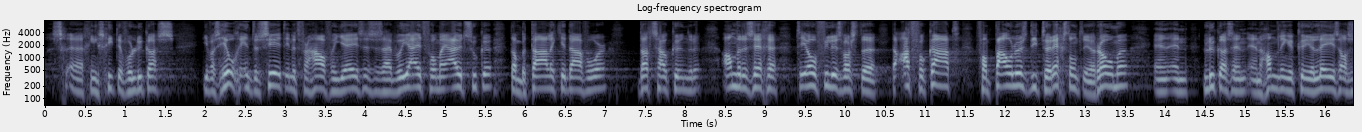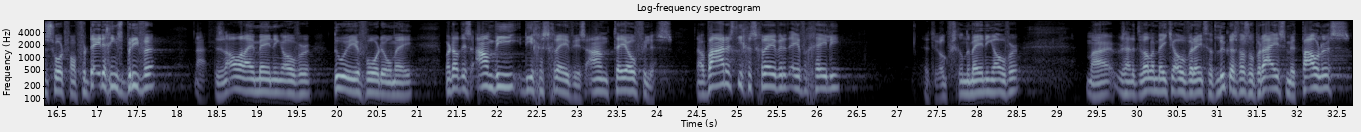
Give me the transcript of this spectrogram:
ging schieten voor Lucas. Die was heel geïnteresseerd in het verhaal van Jezus. Ze zei, wil jij het voor mij uitzoeken, dan betaal ik je daarvoor. Dat zou kunnen. Anderen zeggen, Theophilus was de, de advocaat van Paulus, die terecht stond in Rome. En, en Lucas en, en Handelingen kun je lezen als een soort van verdedigingsbrieven. Nou, er zijn allerlei meningen over, doe er je voordeel mee. Maar dat is aan wie die geschreven is, aan Theophilus. Nou, waar is die geschreven, het evangelie? Er zijn natuurlijk ook verschillende meningen over. Maar we zijn het wel een beetje over eens dat Lucas was op reis met Paulus.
